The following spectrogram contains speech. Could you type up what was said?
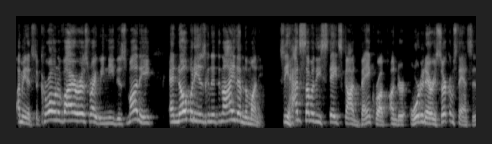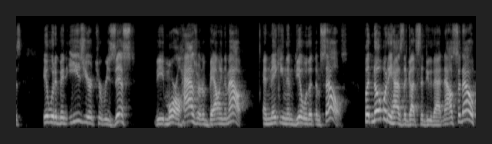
I mean, it's the coronavirus, right? We need this money and nobody is going to deny them the money. See, had some of these states gone bankrupt under ordinary circumstances, it would have been easier to resist the moral hazard of bailing them out and making them deal with it themselves. But nobody has the guts to do that now. So now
